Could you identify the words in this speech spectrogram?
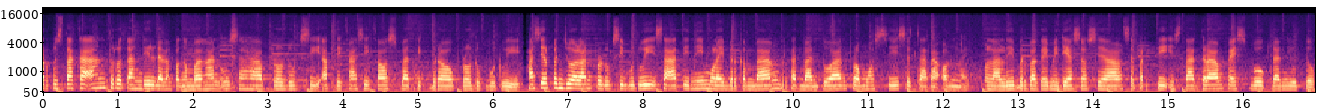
Perpustakaan turut andil dalam pengembangan usaha produksi aplikasi kaos batik Berau produk Budwi. Hasil penjualan produksi Budwi saat ini mulai berkembang berkat bantuan promosi secara online melalui berbagai media sosial seperti Instagram, Facebook, dan YouTube.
